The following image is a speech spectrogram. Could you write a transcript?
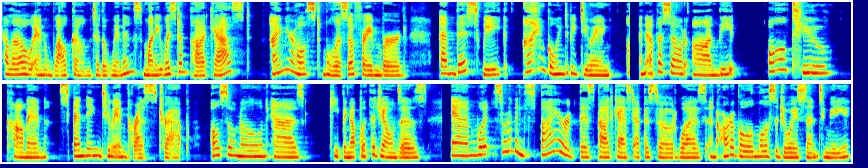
Hello, and welcome to the Women's Money Wisdom Podcast. I'm your host, Melissa Fradenburg, and this week I am going to be doing an episode on the all too common spending to impress trap, also known as keeping up with the Joneses. And what sort of inspired this podcast episode was an article Melissa Joy sent to me.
